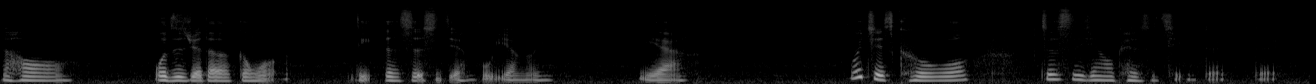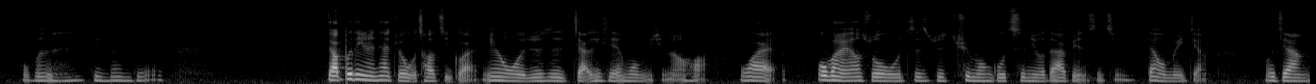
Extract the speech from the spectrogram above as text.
然后，我只是觉得跟我你认识的世界很不一样而已。Yeah，which is cool，这是一件 OK 的事情。对对，我不能评论别人，要不定人家觉得我超奇怪，因为我就是讲一些莫名其妙的话。我还我本来要说我这是去蒙古吃牛大便的事情，但我没讲，我讲，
